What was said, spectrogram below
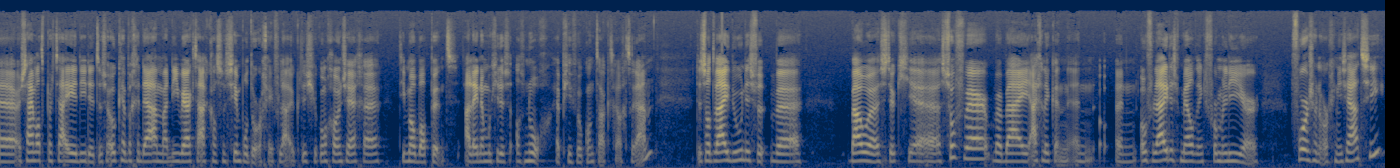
uh, er zijn wat partijen die dit dus ook hebben gedaan, maar die werkt eigenlijk als een simpel doorgeefluik. Dus je kon gewoon zeggen T-Mobile punt. Alleen dan moet je dus alsnog, heb je veel contact erachteraan. Dus wat wij doen is we, we bouwen een stukje software waarbij eigenlijk een, een, een overlijdensmeldingsformulier voor zo'n organisatie.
